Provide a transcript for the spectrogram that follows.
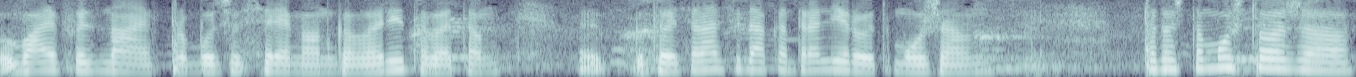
wife is knife, Прабуджа все время он говорит об этом. Э, то есть она всегда контролирует мужа. Потому что муж тоже,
